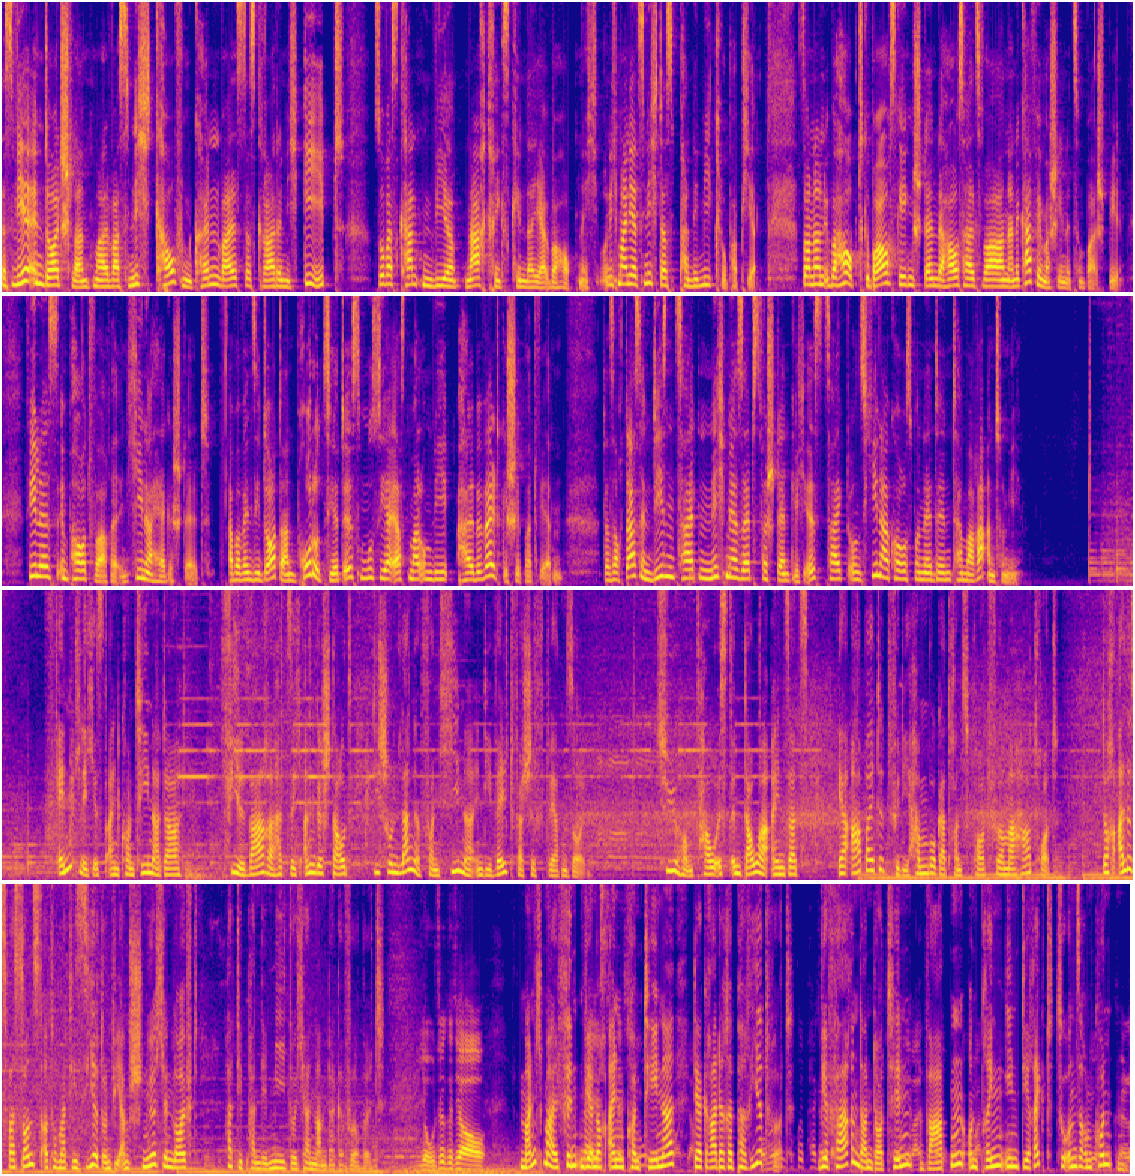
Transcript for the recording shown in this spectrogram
Dass wir in Deutschland mal was nicht kaufen können, weil es das gerade nicht gibt, sowas kannten wir Nachkriegskinder ja überhaupt nicht. Und ich meine jetzt nicht das Pandemie-Klopapier, sondern überhaupt Gebrauchsgegenstände, Haushaltswaren, eine Kaffeemaschine zum Beispiel. Vieles Importware in China hergestellt. Aber wenn sie dort dann produziert ist, muss sie ja erst mal um die halbe Welt geschippert werden. Dass auch das in diesen Zeiten nicht mehr selbstverständlich ist, zeigt uns China-Korrespondentin Tamara Antoni. Endlich ist ein Container da. Viel Ware hat sich angestaut, die schon lange von China in die Welt verschifft werden soll. Xu Hongtao ist im Dauereinsatz. Er arbeitet für die Hamburger Transportfirma Hartrott. Doch alles, was sonst automatisiert und wie am Schnürchen läuft, hat die Pandemie durcheinandergewirbelt. Manchmal finden wir noch einen Container, der gerade repariert wird. Wir fahren dann dorthin, warten und bringen ihn direkt zu unserem Kunden.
